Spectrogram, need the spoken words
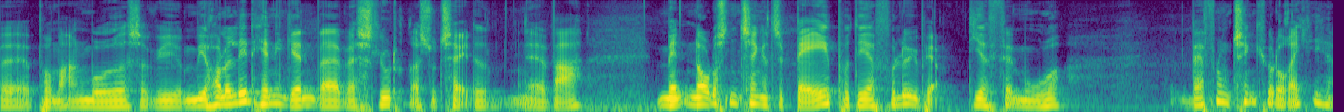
øh, på mange måder, så vi, vi holder lidt hen igen, hvad, hvad slutresultatet øh, var. Men når du sådan tænker tilbage på det her forløb her, de her fem uger, hvad for nogle ting gjorde du rigtigt her?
